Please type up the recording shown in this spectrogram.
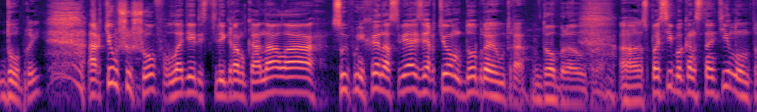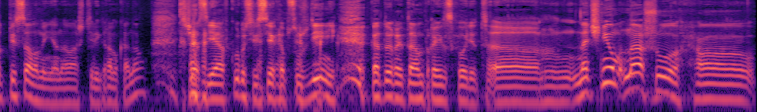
добрый. Артем Шишов, владелец телеграм-канала Суйпуньхэ на связи. Артем, доброе утро. Доброе утро. А, спасибо Константину, он подписал меня на ваш телеграм-канал. Сейчас я в курсе всех обсуждений, которые там происходят. А, начнем нашу а,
